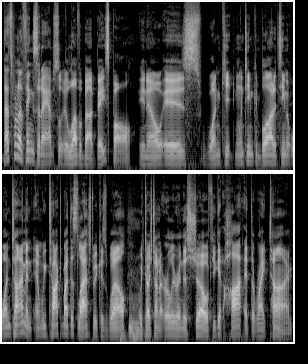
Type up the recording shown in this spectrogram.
that's one of the things that I absolutely love about baseball. You know, is one key, one team can blow out a team at one time, and, and we talked about this last week as well. Mm-hmm. We touched on it earlier in this show. If you get hot at the right time,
